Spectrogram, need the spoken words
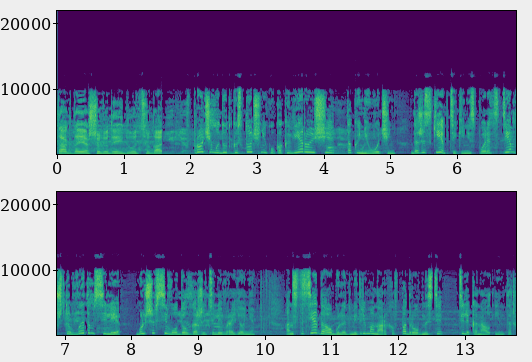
так дає, що люди йдуть сюди. Впрочем, идут к источнику как верующие, так и не очень. Даже скептики не спорят с тем, что в этом селе больше всего долгожителей в районе. Анастасия Даугуля, Дмитрий Монархов. Подробности. Телеканал Интер.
